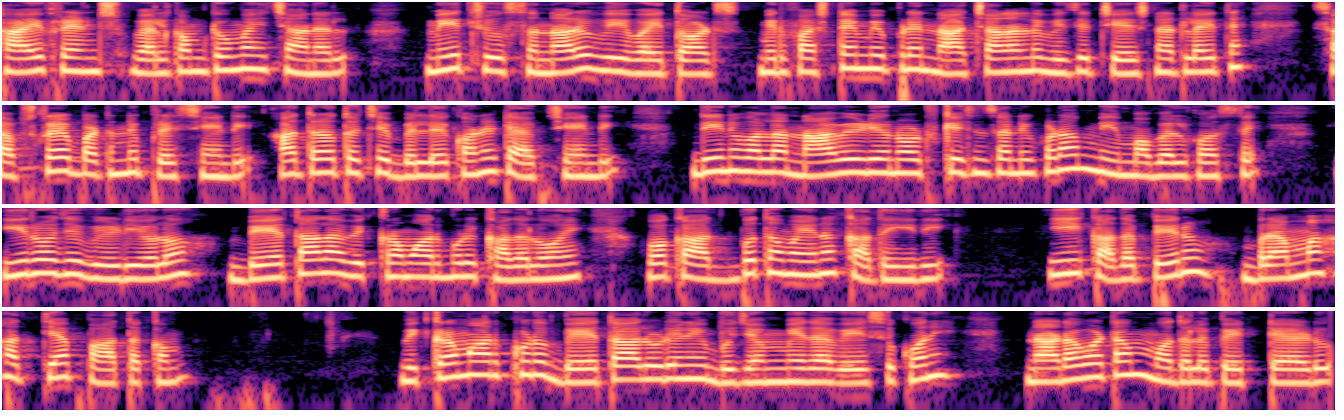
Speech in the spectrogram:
Hi friends welcome to my channel. మీరు చూస్తున్నారు వివై థాట్స్ మీరు ఫస్ట్ టైం ఇప్పుడే నా ఛానల్ని విజిట్ చేసినట్లయితే సబ్స్క్రైబ్ బటన్ని ప్రెస్ చేయండి. ఆ తర్వాత వచ్చే బెల్ ఐకాన్ని ట్యాప్ చేయండి. దీనివల్ల నా వీడియో నోటిఫికేషన్స్ అన్నీ కూడా మీ మొబైల్కి వస్తాయి. ఈరోజు వీడియోలో బేతాళ విక్రమార్కుడి కథలోని ఒక అద్భుతమైన కథ ఇది. ఈ కథ పేరు బ్రహ్మహత్య పాతకం. విక్రమార్కుడు బేతాళుడిని భుజం మీద వేసుకొని నడవటం మొదలుపెట్టాడు.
